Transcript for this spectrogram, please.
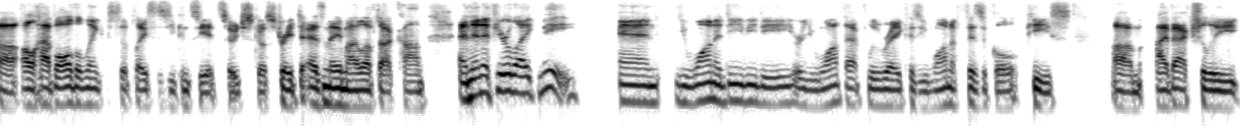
uh, I'll have all the links to the places you can see it. So just go straight to esmemylove.com. And then if you're like me and you want a DVD or you want that Blu-ray because you want a physical piece, um, I've actually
